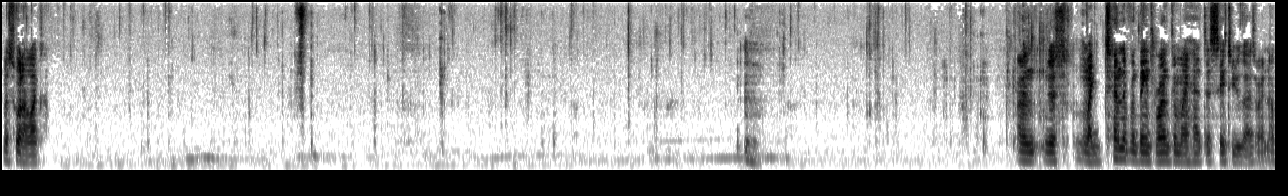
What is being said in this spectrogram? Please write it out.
That's what I like. Just like 10 different things run through my head to say to you guys right now.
